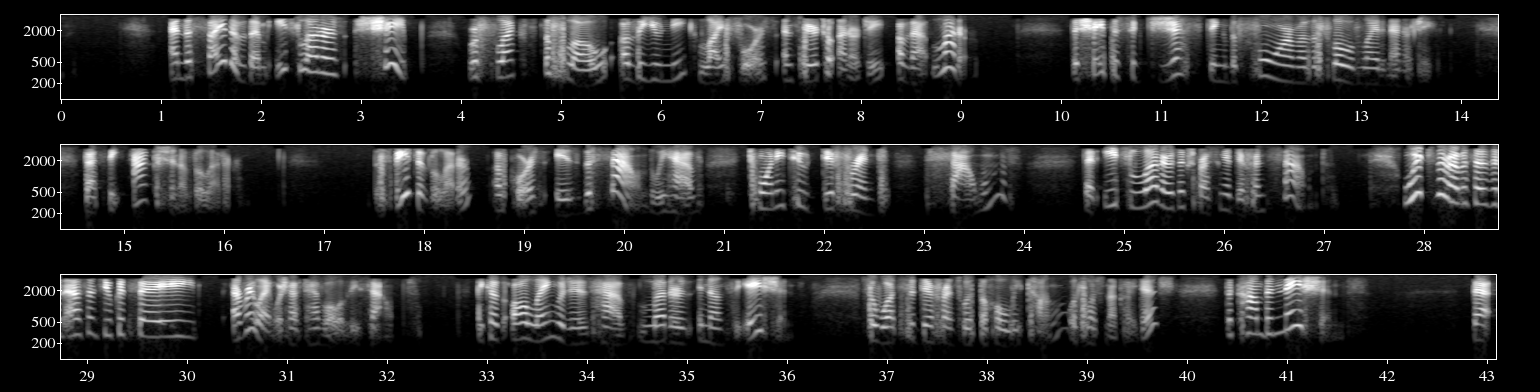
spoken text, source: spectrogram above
and the sight of them, each letter's shape reflects the flow of the unique life force and spiritual energy of that letter. The shape is suggesting the form of the flow of light and energy. That's the action of the letter. The speech of the letter, of course, is the sound. We have 22 different sounds that each letter is expressing a different sound, which the Rebbe says, in essence, you could say every language has to have all of these sounds because all languages have letters enunciation. So what's the difference with the Holy Tongue, with Lashon HaKodesh? The combinations that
